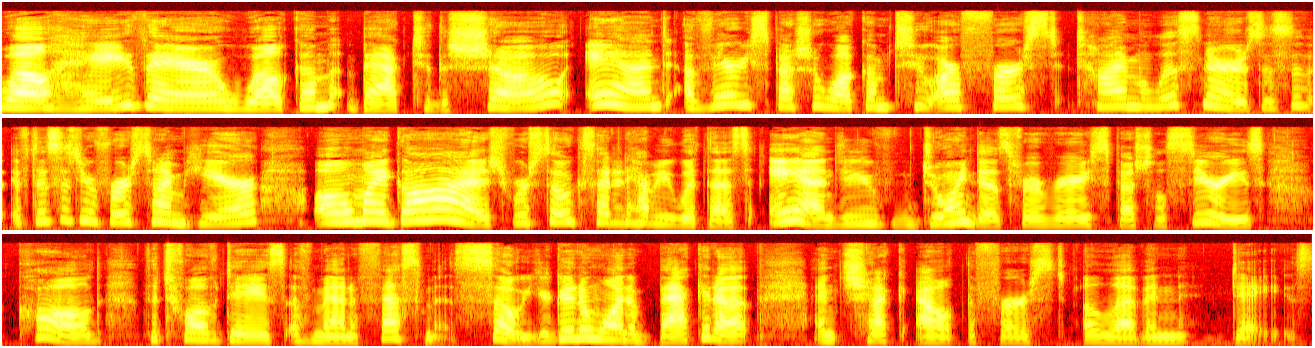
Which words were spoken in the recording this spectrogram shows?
Well, hey there. Welcome back to the show and a very special welcome to our first time listeners. This is, if this is your first time here, oh my gosh, we're so excited to have you with us. And you've joined us for a very special series called The 12 Days of Manifestmas. So you're going to want to back it up and check out the first 11 days.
